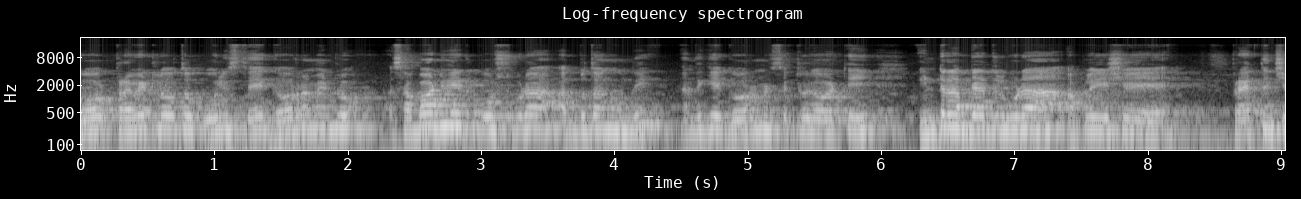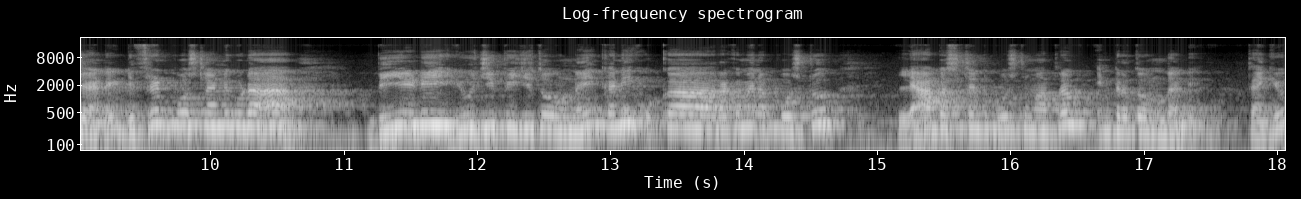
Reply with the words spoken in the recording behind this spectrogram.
గవర్ ప్రైవేట్లోతో పోలిస్తే గవర్నమెంట్లో సబార్డినేట్ పోస్ట్ కూడా అద్భుతంగా ఉంది. అందుకే గవర్నమెంట్ సెక్టర్ కాబట్టి ఇంటర్ అభ్యర్థులు కూడా అప్లై చేసే ప్రయత్నం చేయండి. డిఫరెంట్ పోస్టులన్నీ కూడా బీఈడి యూజీ పీజీతో ఉన్నాయి. కానీ ఒక రకమైన పోస్టు ల్యాబ్ అసిస్టెంట్ పోస్టు మాత్రం ఇంటర్తో ఉందండి. థ్యాంక్ యూ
